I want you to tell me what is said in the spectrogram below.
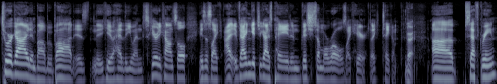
tour guide, and Babu Bhatt is the he head of the UN Security Council. He's just like, I if I can get you guys paid and get you some more roles, like here, like take them. Right. Uh, Seth Green,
